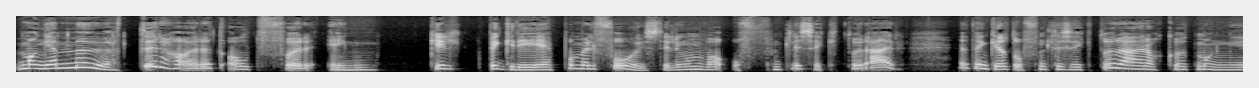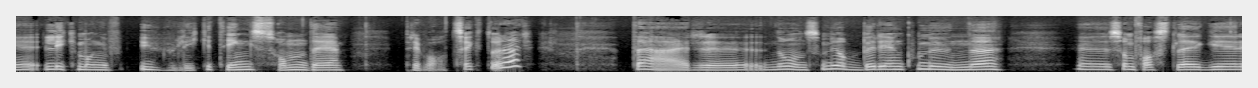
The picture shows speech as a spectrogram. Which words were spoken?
Mange jeg møter har et altfor enkelt begrep om eller forestilling om hva offentlig sektor er. Jeg tenker at offentlig sektor er akkurat mange, like mange ulike ting som det privat sektor er. Det er eh, noen som jobber i en kommune eh, som fastleger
